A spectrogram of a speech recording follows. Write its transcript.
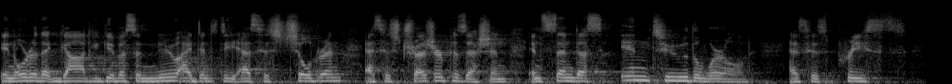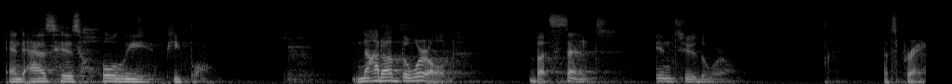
in order that God could give us a new identity as His children, as His treasured possession, and send us into the world as His priests and as His holy people. Not of the world, but sent into the world. Let's pray.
